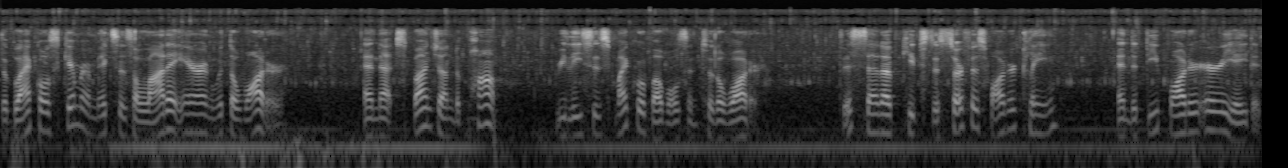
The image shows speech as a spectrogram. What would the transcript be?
The black hole skimmer mixes a lot of air in with the water and that sponge on the pump releases micro bubbles into the water. This setup keeps the surface water clean and the deep water aerated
